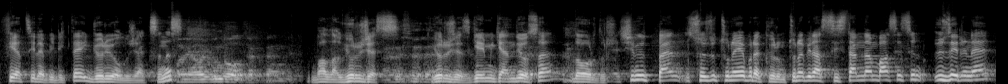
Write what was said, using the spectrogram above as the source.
fiyatıyla birlikte görüyor olacaksınız. Bayağı uygun da olacak bende. Vallahi göreceğiz. Göreceğiz. Gaming diyorsa doğrudur. Şimdi ben sözü Tuna'ya bırakıyorum. Tuna biraz sistemden bahsetsin. Üzerine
